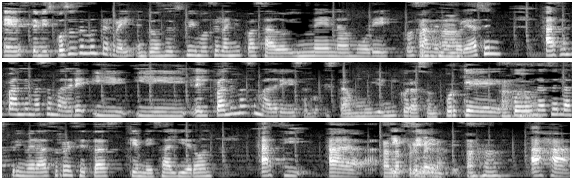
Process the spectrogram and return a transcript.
Este, mi esposo es de Monterrey, entonces fuimos el año pasado y me enamoré. O sea, me enamoré. Hacen, hacen pan de masa madre y, y el pan de masa madre es algo que está muy en mi corazón porque fue una de las primeras recetas que me salieron así a, a la primera. Ajá. Ajá.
